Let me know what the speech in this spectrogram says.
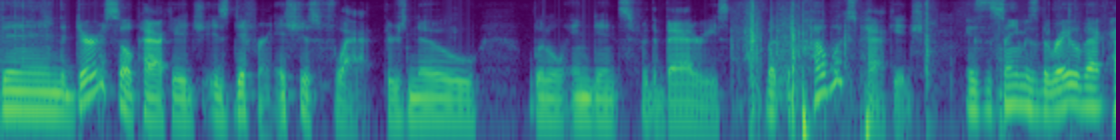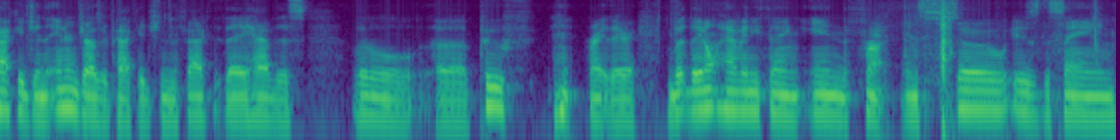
then the Duracell package is different. It's just flat. There's no little indents for the batteries. But the Publix package is the same as the Rayovac package and the Energizer package in the fact that they have this little uh, poof right there, but they don't have anything in the front. And so is the same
